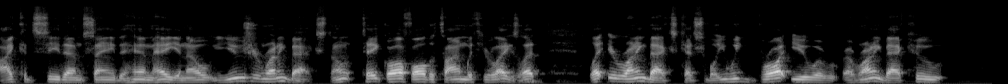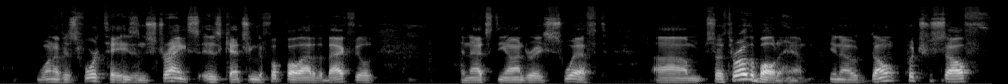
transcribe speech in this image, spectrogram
I could see them saying to him, hey, you know, use your running backs. Don't take off all the time with your legs. Let let your running backs catch the ball. We brought you a, a running back who one of his fortes and strengths is catching the football out of the backfield, and that's D'Andre Swift. Um, so throw the ball to him. You know, don't put yourself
